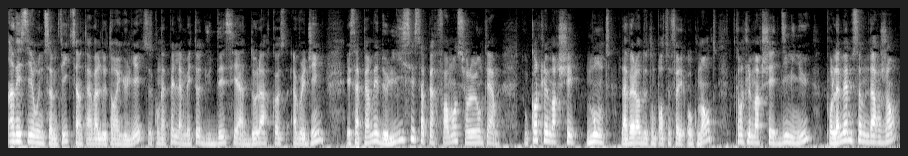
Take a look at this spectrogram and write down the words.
investir une somme fixe à intervalle de temps régulier, c'est ce qu'on appelle la méthode du DCA, Dollar Cost Averaging, et ça permet de lisser sa performance sur le long terme. Donc quand le marché monte, la valeur de ton portefeuille augmente. Quand le marché diminue, pour la même somme d'argent,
